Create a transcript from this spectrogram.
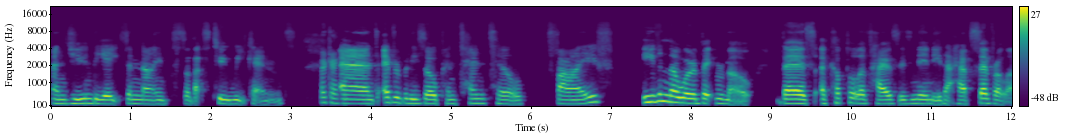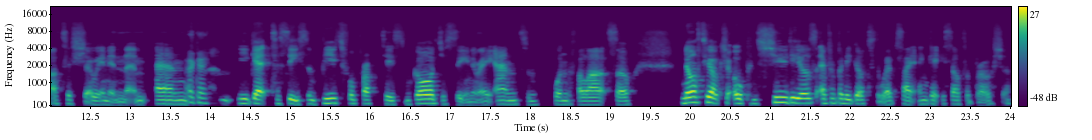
and June the eighth and 9th. So that's two weekends. Okay. And everybody's open ten till five. Even though we're a bit remote, there's a couple of houses near me that have several artists showing in them, and okay. um, you get to see some beautiful properties, some gorgeous scenery, and some wonderful art. So North Yorkshire Open Studios. Everybody go to the website and get yourself a brochure.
